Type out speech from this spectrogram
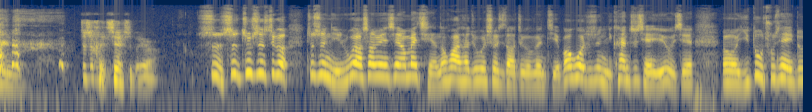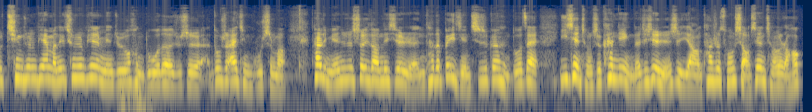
这是很现实的呀。是是，就是这个，就是你如果要上院线要卖钱的话，它就会涉及到这个问题。包括就是你看之前也有一些，呃，一度出现一度青春片嘛，那个青春片里面就有很多的，就是都是爱情故事嘛。它里面就是涉及到那些人，他的背景其实跟很多在一线城市看电影的这些人是一样，他是从小县城然后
